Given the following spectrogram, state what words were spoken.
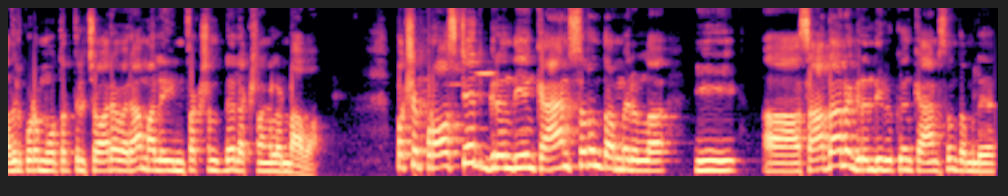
അതിൽ കൂടെ മൂത്രത്തിൽ ചോര വരാം അല്ലെങ്കിൽ ഇൻഫെക്ഷന്റെ ലക്ഷണങ്ങൾ ഉണ്ടാവാം. പക്ഷേ പ്രോസ്റ്റേറ്റ് ഗ്രന്ഥിയും ക്യാൻസറും തമ്മിലുള്ള ഈ സാധാരണ ഗ്രന്ഥിവിക്കും ക്യാൻസറും തമ്മിൽ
